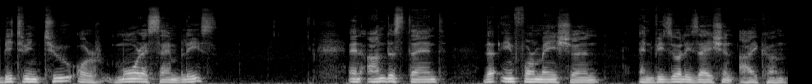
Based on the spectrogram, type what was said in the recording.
between two or more assemblies and understand the information and visualization icon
